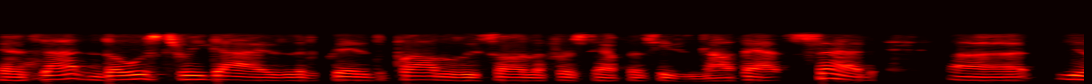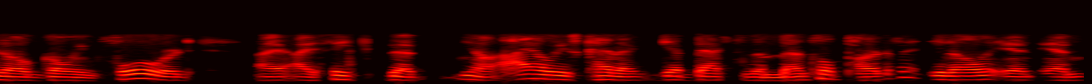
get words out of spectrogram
and it's not those three guys that have created the problems we saw in the first half of the season. Now that said, uh, you know, going forward, I, I think that you know I always kind of get back to the mental part of it. You know, and and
